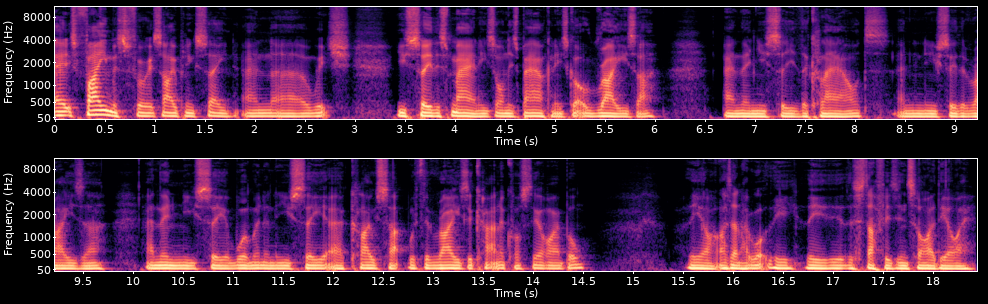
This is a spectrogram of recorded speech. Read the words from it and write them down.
it's famous for its opening scene, and uh, which you see this man, he's on his balcony, he's got a razor, and then you see the clouds, and then you see the razor, and then you see a woman, and then you see a close up with the razor cutting across the eyeball. The eye, I don't know what the, the, the stuff is inside the eye.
